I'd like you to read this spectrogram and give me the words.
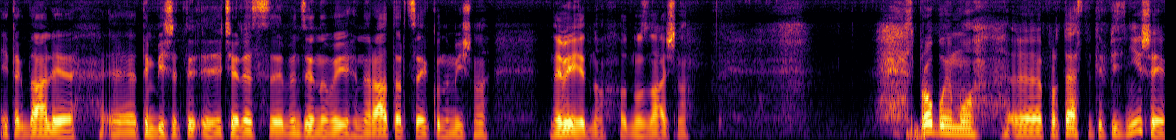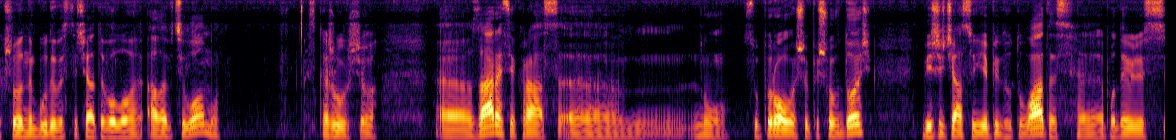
і так далі. Тим більше через бензиновий генератор це економічно невигідно, однозначно. Спробуємо е, протестити пізніше, якщо не буде вистачати вологи, але в цілому скажу, що е, зараз якраз е, ну, суперово, що пішов дощ, більше часу є підготуватись, подивлюсь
